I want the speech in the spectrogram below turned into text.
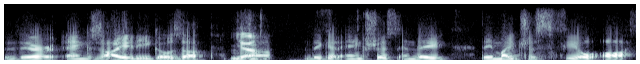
their anxiety goes up. Yeah. Uh, they get anxious and they they might just feel off.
